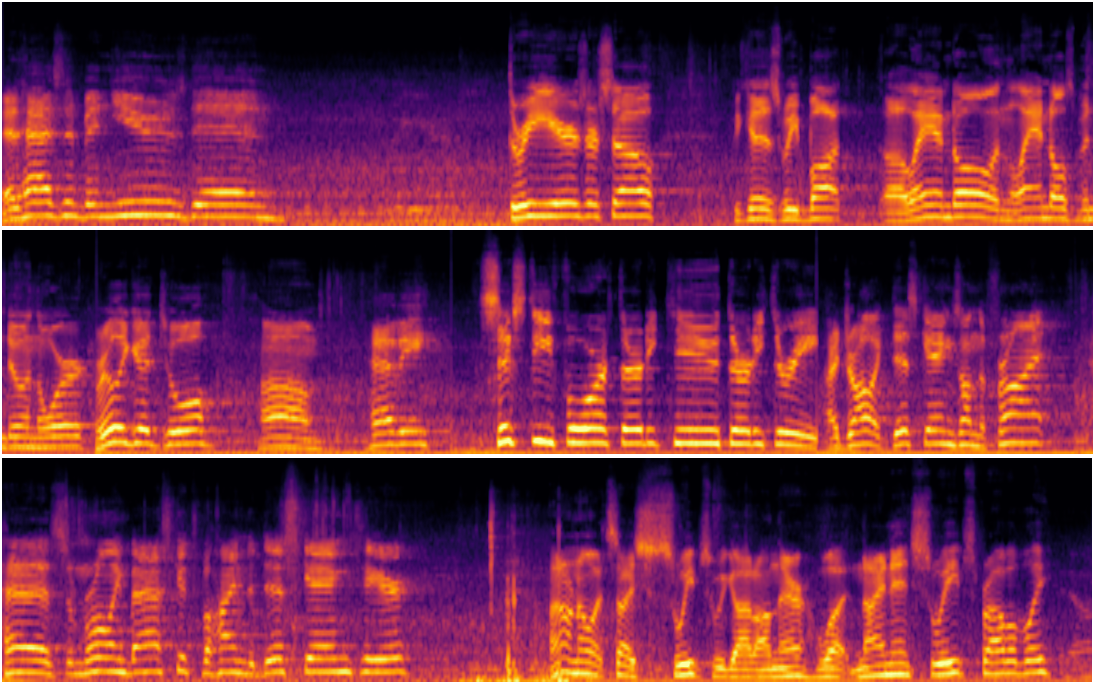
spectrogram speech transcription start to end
It hasn't been used in Three years. three years or so because we bought a Landoll and the Landoll's been doing the work. Really good tool, um, heavy. 64, 32, 33. Hydraulic disc gangs on the front. Has some rolling baskets behind the disc gangs here. I don't know what size sweeps we got on there. What, nine inch sweeps probably? Yeah.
